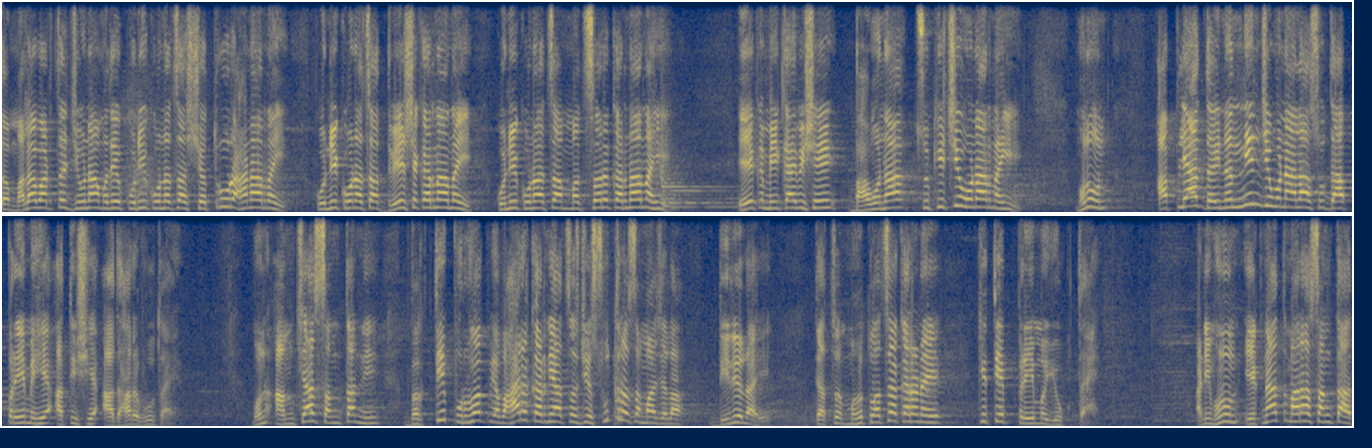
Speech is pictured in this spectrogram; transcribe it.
तर मला वाटतं जीवनामध्ये कोणी कोणाचा शत्रू राहणार नाही. कोणी कोणाचा द्वेष करणार नाही कोणी कोणाचा मत्सर करणार नाही. एकमेकाविषयी भावना चुकीची होणार नाही. म्हणून आपल्या दैनंदिन जीवनाला सुद्धा प्रेम हे अतिशय आधारभूत आहे. म्हणून आमच्या संतांनी भक्तिपूर्वक व्यवहार करण्याचं जे सूत्र समाजाला दिलेलं आहे त्याचं महत्त्वाचं कारण आहे की ते प्रेमयुक्त आहे. आणि म्हणून एकनाथ महाराज सांगतात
